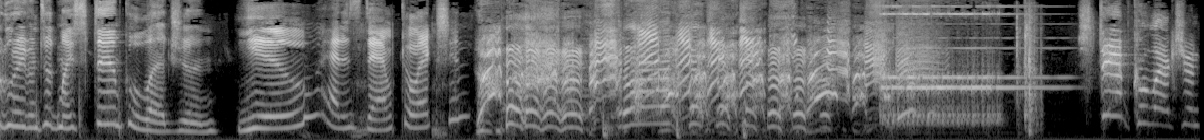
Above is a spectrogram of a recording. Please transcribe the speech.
burglar even took my stamp collection. You had a stamp collection? Stamp collection!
